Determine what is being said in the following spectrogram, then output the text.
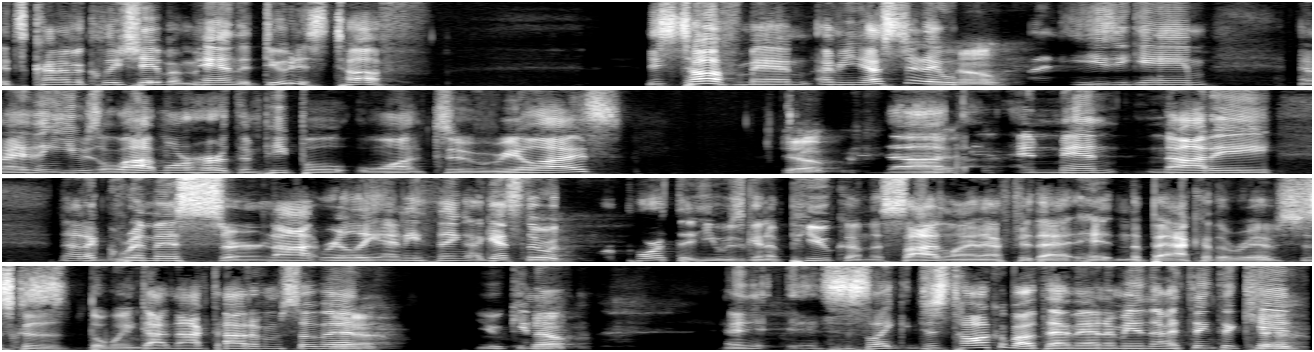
It's kind of a cliche, but man, the dude is tough. He's tough, man. I mean, yesterday I was an easy game, and I think he was a lot more hurt than people want to realize. Yep. Uh, Yeah. And man, not a not a grimace or not really anything. I guess there Yeah. was a report that he was going to puke on the sideline after that hit in the back of the ribs, just because the wind got knocked out of him so bad. Yeah. Puke, you know. Yep. And it's just like, just talk about that, man. I mean, I think the kid, Yeah.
